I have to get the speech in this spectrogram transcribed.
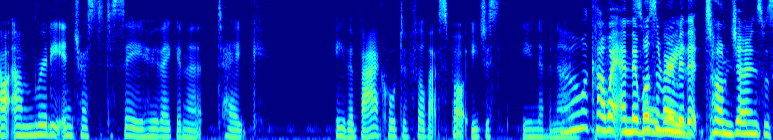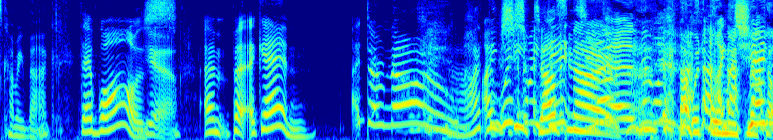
I, I'm really interested to see who they're going to take either back or to fill that spot. You just you never know. Oh, I can't wait. And there It's was all a rumor very- that Tom Jones was coming back. There was. Yeah. Um, but again, I don't know. I think wish she I does did. know. Yeah. That would almost make up for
